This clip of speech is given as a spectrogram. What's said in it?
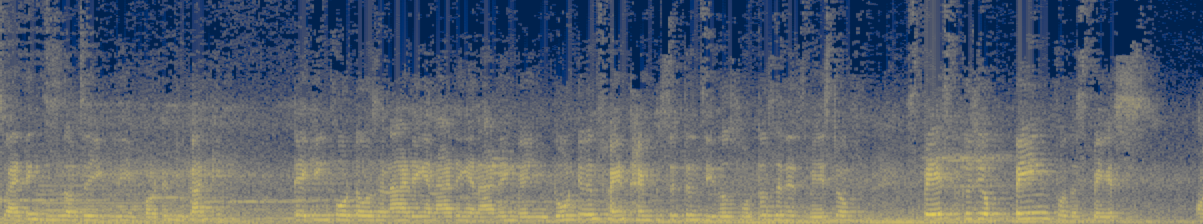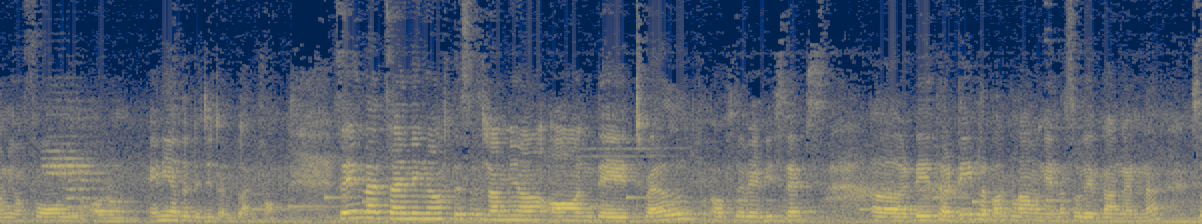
So i think this is also equally important. You can't keep taking photos and adding and adding and adding where you don't even find time to sit and see those photos then it's waste of space because you're paying for the space on your phone or on any other digital platform saying that signing off this is ramya on day 12 of the baby steps டே தேர்ட்டீனில் பார்க்கலாம் அவங்க என்ன சொல்லியிருக்காங்கன்னு ஸோ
